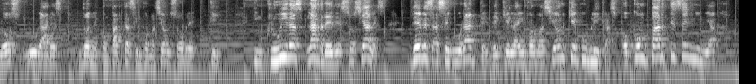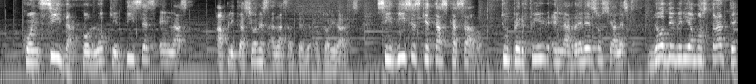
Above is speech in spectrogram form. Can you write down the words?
los lugares donde compartas información sobre ti, incluidas las redes sociales. Debes asegurarte de que la información que publicas o compartes en línea coincida con lo que dices en las aplicaciones a las autoridades. Si dices que estás casado, tu perfil en las redes sociales no debería mostrarte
